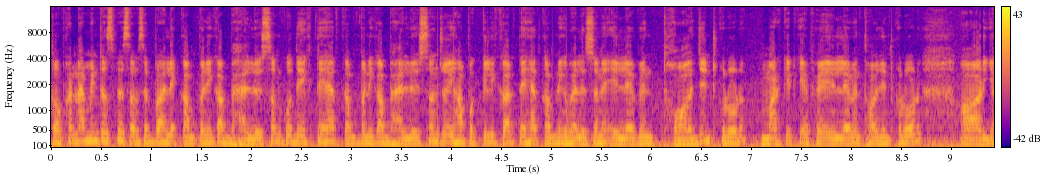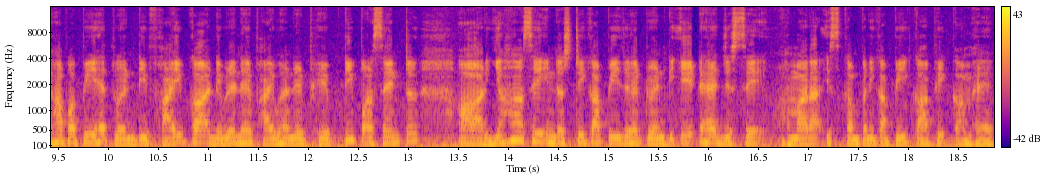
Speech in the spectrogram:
तो फंडामेंटल्स पे सबसे पहले कंपनी का वैल्यूएशन को देखते हैं। कंपनी का वैल्यूएशन जो यहाँ पर क्लिक करते हैं कंपनी का वैल्यूएशन है eleven thousand crore market cap है इलेवन थाउज़ेंड करोड़ और यहाँ पर पी है ट्वेंटी फाइव का डिविडेंड है फाइव हंड्रेड फिफ्टी परसेंट और यहाँ से इंडस्ट्री का पी जो है ट्वेंटी एट है, जिससे हमारा इस कंपनी का पी काफ़ी कम है।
